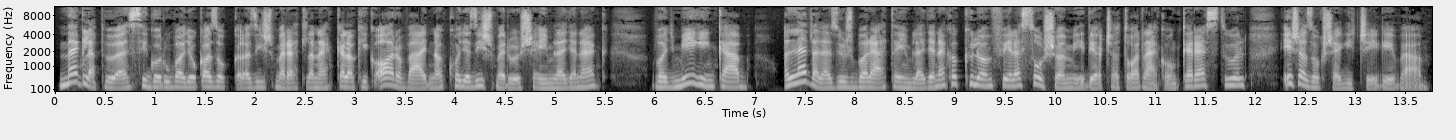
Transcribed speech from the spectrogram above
meglepően szigorú vagyok azokkal az ismeretlenekkel, akik arra vágynak, hogy az ismerőseim legyenek, vagy még inkább a levelezős barátaim legyenek a különféle social média csatornákon keresztül és azok segítségével.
